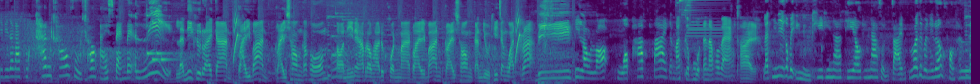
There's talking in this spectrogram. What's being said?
ยินดีต้อนรับทุกท่านเข้าสู่ช่อง Ice Bank Daily และนี่คือรายการไกลบ้านไกลช่องครับผม ตอนนี้นะครับเราพาทุกคนมาไกลบ้านไกลช่องกันอยู่ที่จังหวัดกระบี่ที่เราเลาะ ทัวร์ภาคใต้กันมาเกือบหมดแล้วนะพ่อแบงค์ใช่ และที่นี่ก็เป็นอีกหนึ่งที่ที่น่าเที่ยวที่น่าสนใจ ไม่ว่าจะเป็นในเรื่องของทะเล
